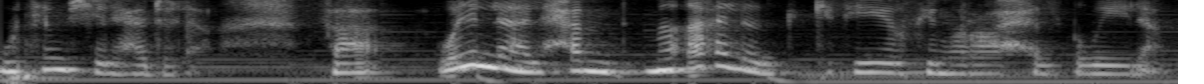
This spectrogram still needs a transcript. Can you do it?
وتمشي العجلة. ف ولله الحمد ما أعلق كثير في مراحل طويلة.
